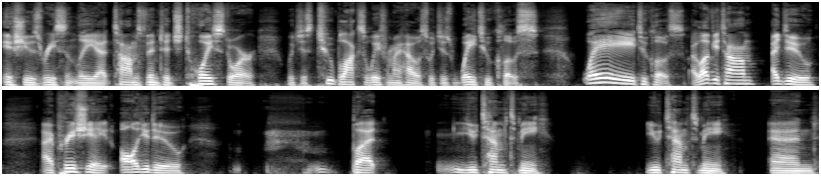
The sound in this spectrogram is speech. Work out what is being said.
issues recently at Tom's Vintage Toy Store, which is two blocks away from my house, which is way too close, way too close. I love you, Tom. I do. I appreciate all you do, but you tempt me. You tempt me, and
